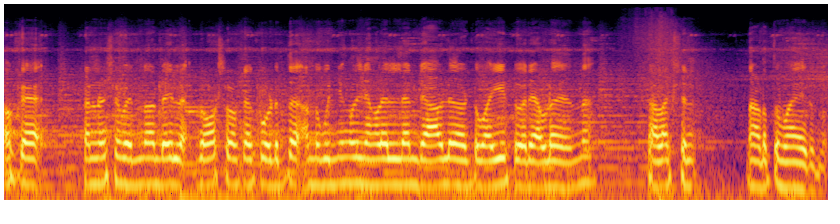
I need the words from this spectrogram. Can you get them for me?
ഒക്കെ കൺവെൻഷൻ വരുന്നവരുടെ ഡോട്ട്സൊക്കെ കൊടുത്ത് അന്ന് കുഞ്ഞുങ്ങൾ ഞങ്ങളെല്ലാം രാവിലെ തൊട്ട് വൈകിട്ട് വരെ അവിടെ നിന്ന് കളക്ഷൻ നടത്തുമായിരുന്നു.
